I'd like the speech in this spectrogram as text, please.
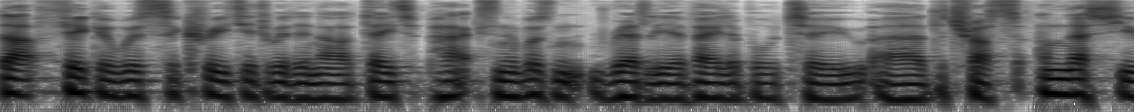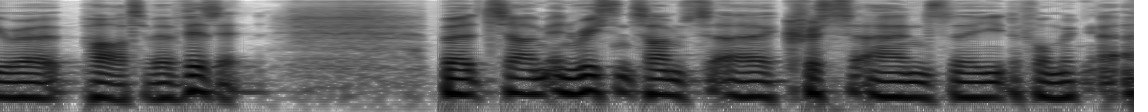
that figure was secreted within our data packs and it wasn't readily available to uh, the trust unless you were part of a visit. But um, in recent times, uh, Chris and the, the former uh,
